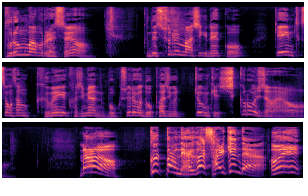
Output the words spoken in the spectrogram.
부릉마블을 했어요. 근데 술을 마시기도 했고 게임 특성상 금액이 커지면 목소리가 높아지고 좀 이렇게 시끄러워지잖아요. 마! 그땅 내가 살 낀데, 어이?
